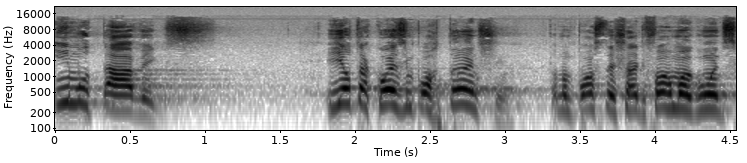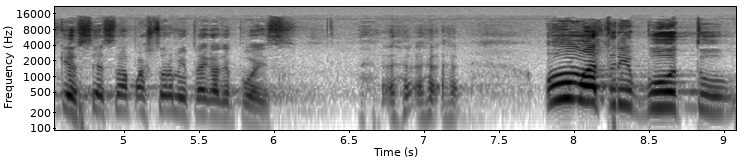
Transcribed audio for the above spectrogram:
imutáveis. E outra coisa importante, eu não posso deixar de forma alguma de esquecer, senão a pastora me pega depois. um atributo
